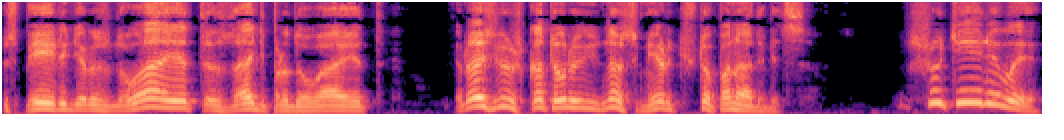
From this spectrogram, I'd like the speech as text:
спереди раздувает, сзади продувает. Разве уж который на смерть что понадобится? — Шутили вы?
